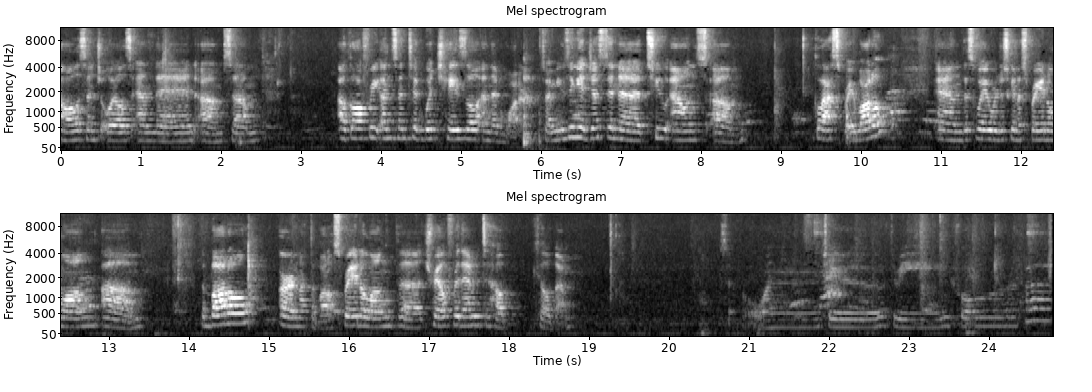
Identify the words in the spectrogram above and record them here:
all essential oils, and then um, some alcohol-free unscented witch hazel, and then water. So I'm using it just in a 2 ounce um, glass spray bottle, and this way we're just going to spray it along um, the bottle, or not the bottle, spray it along the trail for them to help kill them. So one, two, three, four, five,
